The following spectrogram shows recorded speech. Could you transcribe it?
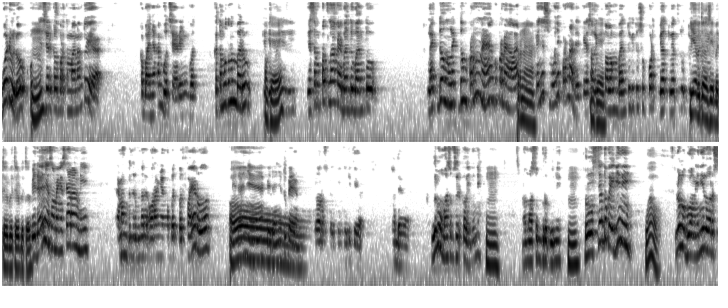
Gue dulu gue Hmm. circle pertemanan tuh ya kebanyakan buat sharing, buat ketemu teman baru. Kayak Oke. gitu aja sih. Ya sempet lah kayak bantu-bantu. Like dong, like dong pernah, gue pernah ngalamin. Pernah. Kayaknya semuanya pernah deh, kayak saling Oke. tolong bantu gitu, support biar tweet lu. tweet Iya betul sih, betul betul betul. bedanya sama yang sekarang nih emang bener-bener orang yang ngebat buat viral bedanya Oh. bedanya tuh kayak lo harus kayak gitu. jadi kayak ada lo mau masuk circle ini nih Hmm. mau masuk grup ini Hmm. rulesnya tuh kayak gini Wow. lo ngebuang ini lo harus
